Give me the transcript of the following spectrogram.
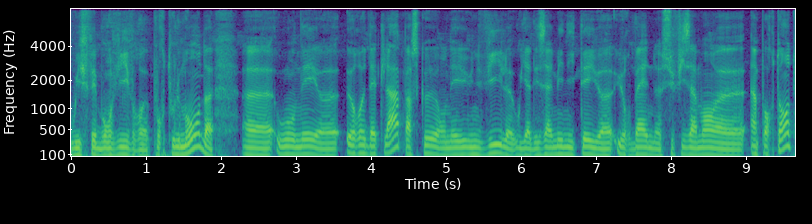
où il fait bon vivre pour tout le monde, euh, où on est euh, heureux d'être là parce qu'on est une ville où il y a des aménités euh, urbaines suffisamment euh, importantes,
